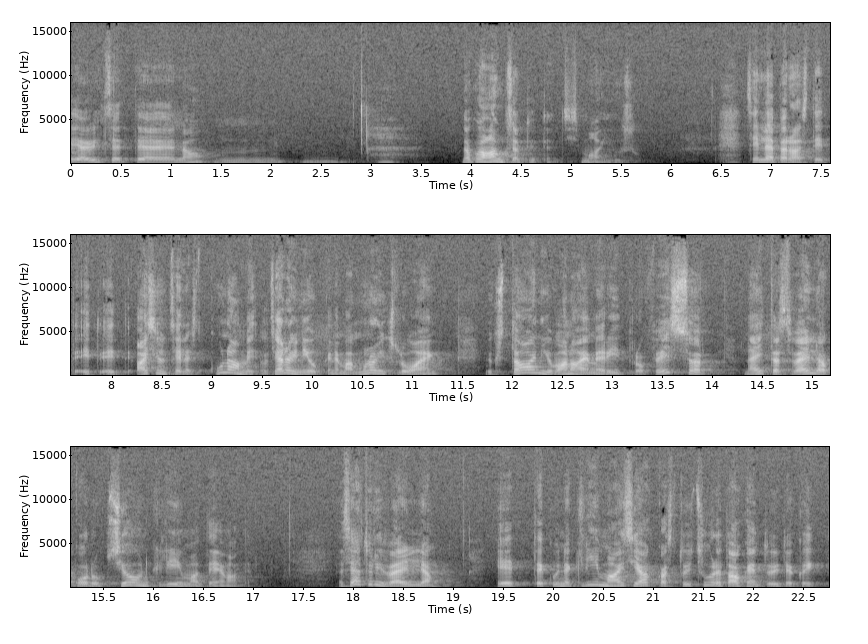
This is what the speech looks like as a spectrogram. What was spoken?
ja üldiselt eh, noh, no kui ma ausalt ütlen, siis ma ei usu sellepärast, et, et, et asi on selles, kuna me, seal oli niisugune, ma, mul oli üks loeng, üks Taani vana emeriitprofessor näitas välja korruptsioon kliimateemadel. ja sealt tuli välja, et kui need kliimaasi hakkas, tulid suured agentuurid ja kõik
